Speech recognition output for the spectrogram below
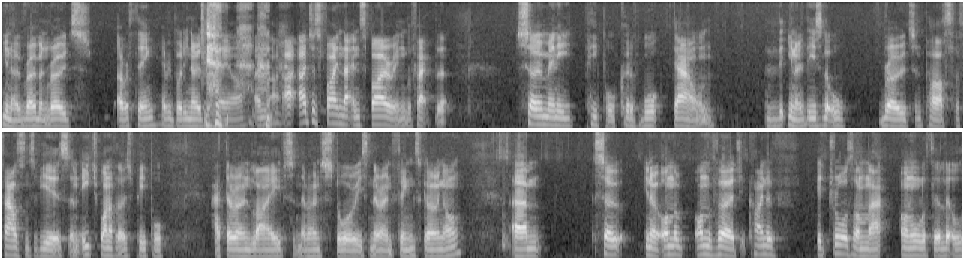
you know roman roads are a thing. Everybody knows what they are. And I, I just find that inspiring the fact that so many people could have walked down the, you know these little roads and paths for thousands of years and each one of those people had their own lives and their own stories and their own things going on. Um, so you know on the on the verge it kind of it draws on that on all of the little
